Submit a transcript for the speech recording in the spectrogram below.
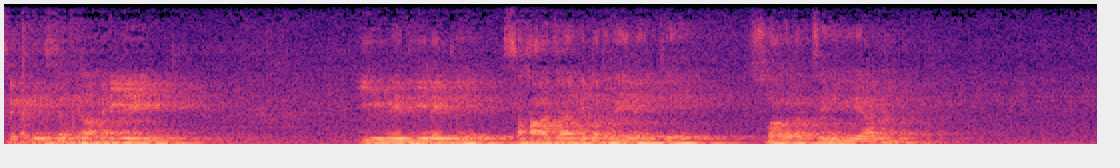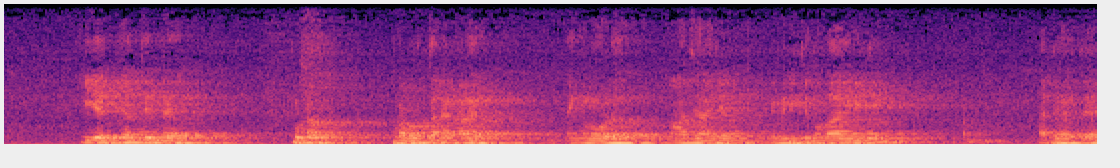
ശ്രീമതി സൗദാമിനിയെയും ഈ വേദിയിലേക്ക് സഹാചാര്യ പദവിയിലേക്ക് സ്വാഗതം ചെയ്യുകയാണ്. ഈ യജ്ഞത്തിന്റെ തുടർ പ്രവർത്തനങ്ങളെ നിങ്ങളോട് ആചാര്യൻ വിവരിക്കുന്നതായിരിക്കും. അദ്ദേഹത്തെ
